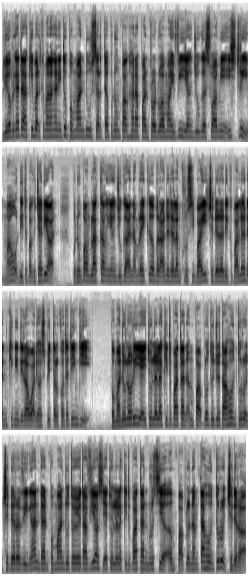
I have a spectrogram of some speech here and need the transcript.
Beliau berkata akibat kemalangan itu pemandu serta penumpang harapan Pro-2 Myvi yang juga suami isteri maut di tempat kejadian. Penumpang belakang yang juga anak mereka berada dalam kerusi bayi cedera di kepala dan kini dirawat di Hospital Kota Tinggi. Pemandu lori iaitu lelaki tempatan 47 tahun turut cedera ringan dan pemandu Toyota Vios iaitu lelaki tempatan berusia 46 tahun turut cedera.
